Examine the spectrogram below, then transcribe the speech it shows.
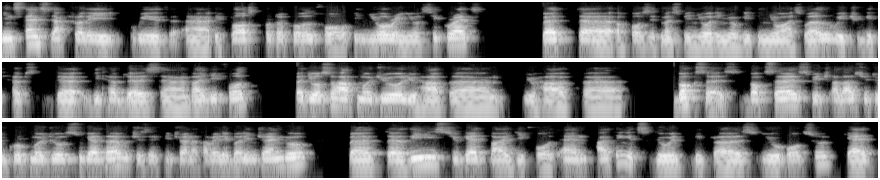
instance actually with uh, a Flask protocol for ignoring your secrets, but uh, of course it must be ignored in your Git ignore as well, which GitHub the GitHub does uh, by default. But you also have module, you have um, you have uh, boxes, boxes which allows you to group modules together, which is a feature not available in Django. But uh, these you get by default, and I think it's good because you also get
